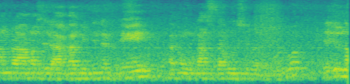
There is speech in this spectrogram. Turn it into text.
আমরা আমাদের আগামী দিনের ট্রেন এবং রাস্তাগুলো সেভাবে করব। এই জন্য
